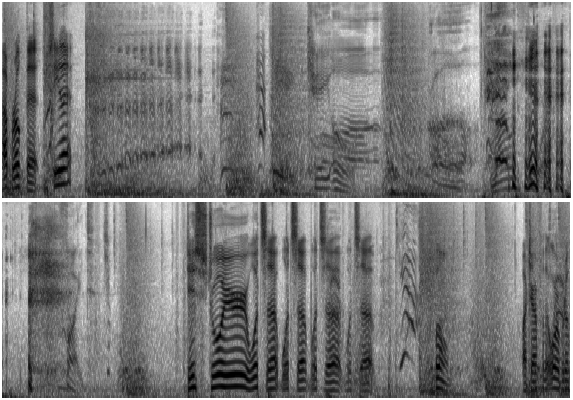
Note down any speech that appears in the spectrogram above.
I broke that. You see that? KO. Fight. Destroyer, what's up, what's up, what's up, what's up? Boom. Watch out for the orbital.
